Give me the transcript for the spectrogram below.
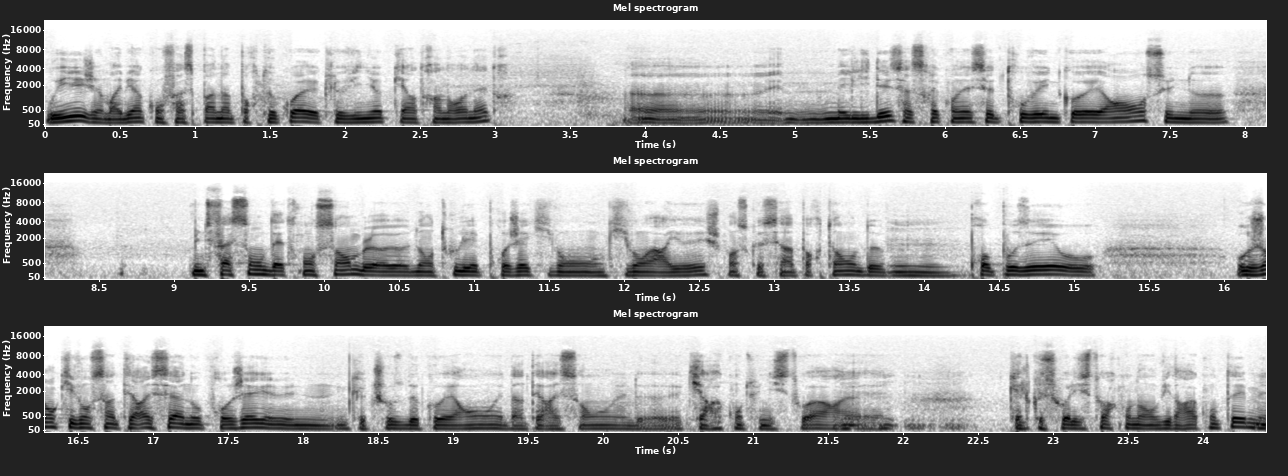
Oui, j'aimerais bien qu'on fasse pas n'importe quoi avec le vignoble qui est en train de renaître. Euh, mais l'idée, ça serait qu'on essaie de trouver une cohérence, une, une façon d'être ensemble dans tous les projets qui vont, qui vont arriver. Je pense que c'est important de proposer aux, aux gens qui vont s'intéresser à nos projets une- quelque chose de cohérent et d'intéressant, et de- qui raconte une histoire. et- quelle que soit l'histoire qu'on a envie de raconter, mais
